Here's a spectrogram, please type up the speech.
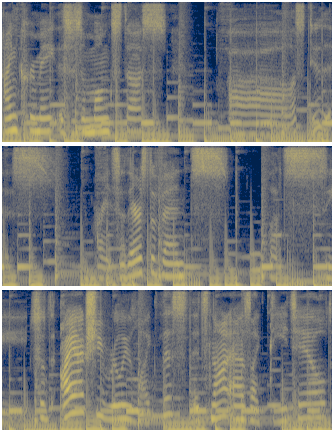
I'm crewmate. This is amongst us. Uh, let's do this. All right, so there's the vents. Let's see. So I actually really like this. It's not as like detailed.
